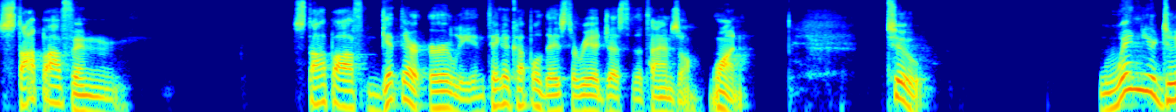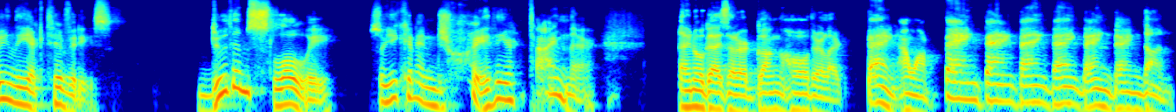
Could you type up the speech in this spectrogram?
stop off and stop off, get there early, and take a couple days to readjust to the time zone. One. Two, when you're doing the activities, do them slowly so you can enjoy your time there. I know guys that are gung ho, they're like, bang, I want bang, bang, bang, bang, bang, bang, done.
